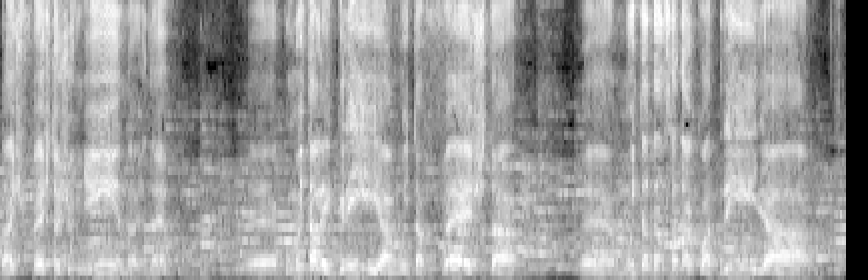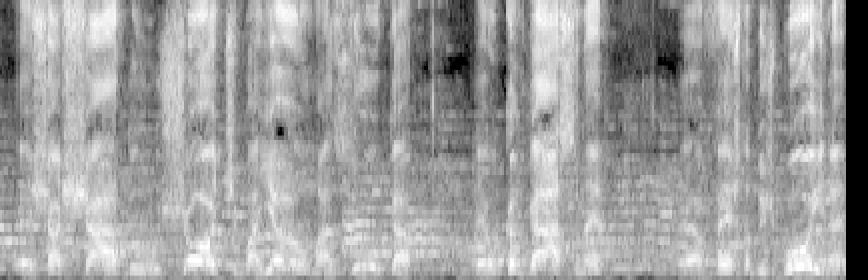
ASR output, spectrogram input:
das festas juninas, né? É, com muita alegria, muita festa, é, muita dança da quadrilha, é, chachado, shot, baião, mazuca, é, o cangaço, né? É a festa dos boi, né?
